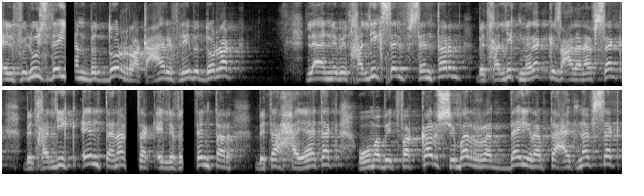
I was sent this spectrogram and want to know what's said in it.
الفلوس دي بتضرك. عارف ليه بتضرك؟ لأن بتخليك self-centered بتخليك مركز على نفسك بتخليك أنت نفسك اللي في ال center بتاع حياتك وما بتفكرش بره الدايرة بتاعت نفسك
